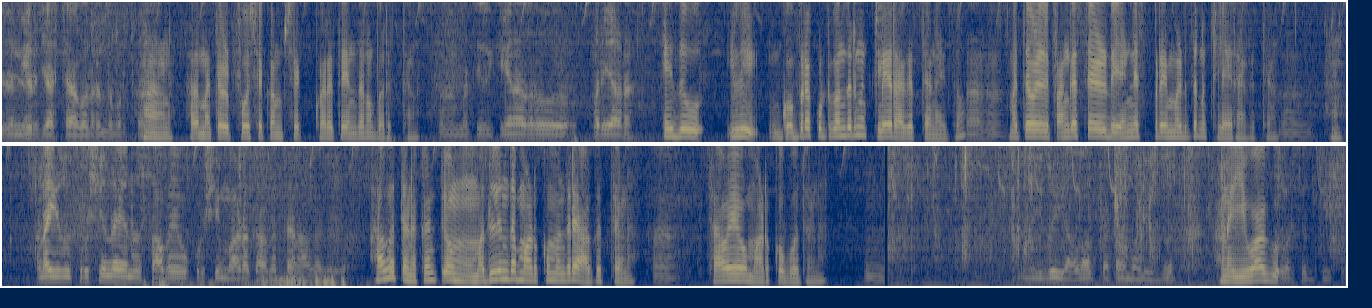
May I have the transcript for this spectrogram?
ಇದು ನೀರು ಜಾಸ್ತಿ ಆಗೋದ್ರಿಂದ ಬರ್ತದೆ. ಹಾಂ ಅದು ಮತ್ತೆ ಪೋಷಕಾಂಶ ಕೊರತೆಯಿಂದನೂ ಬರುತ್ತೆ ಅಣ್ಣ ಮತ್ತು ಇದಕ್ಕೆ ಏನಾದರೂ ಪರಿಹಾರ? ಇದು ಇಲ್ಲಿ ಗೊಬ್ಬರ ಕುಟ್ಕೊಂಡ್ರೂ ಕ್ಲಿಯರ್ ಆಗುತ್ತೆ ಅಣ್ಣ ಇದು. ಹಾಂ ಹಾಂ. ಮತ್ತೆ ಒಳ್ಳೆ ಫಂಗಸ್ ಸೈಡ್ ಎಣ್ಣೆ ಸ್ಪ್ರೇ ಮಾಡಿದ್ರೂ ಕ್ಲಿಯರ್ ಆಗುತ್ತೆ ಅಣ್ಣ ಹಾಂ. ಅಣ್ಣ ಇದು ಕೃಷಿಯಿಂದ ಏನು ಸಾವಯವ ಕೃಷಿ ಮಾಡೋಕ್ಕಾಗತ್ತೆ? ಆಗೋದಿಲ್ಲ? ಆಗುತ್ತೆ ಅಣ್ಣ ಕಂಟಿ ಮೊದಲಿಂದ ಮಾಡ್ಕೊಂಬಂದ್ರೆ ಆಗುತ್ತೆ ಅಣ್ಣ ಹಾಂ. ಸಾವಯವ ಮಾಡ್ಕೋಬೋದಣ್ಣ. ಹ್ಞೂ ಇದು ಯಾವಾಗ ಕಟಾವು ಮಾಡಿದ್ದು? ಅಣ್ಣ ಇವಾಗ ವರ್ಷದ ಪೀಕು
